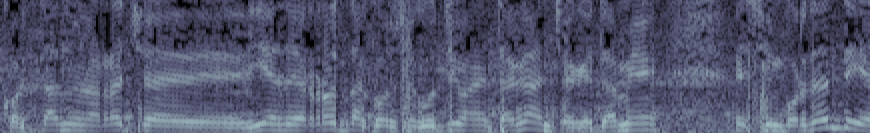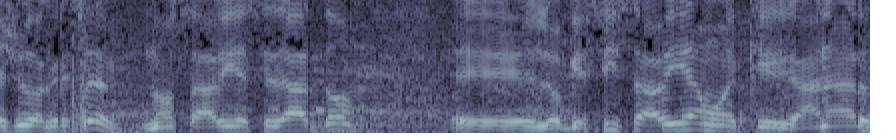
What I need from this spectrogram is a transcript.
cortando una racha de 10 derrotas consecutivas en esta cancha, que también es importante y ayuda a crecer. No sabía ese dato. Eh, lo que sí sabíamos es que ganar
